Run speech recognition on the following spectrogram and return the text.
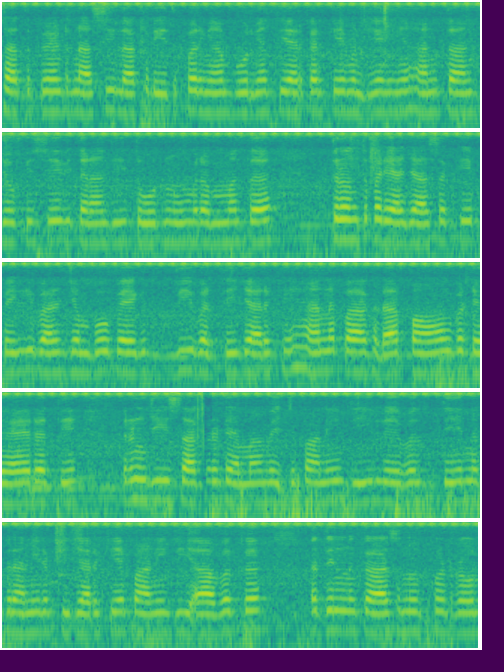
7.79 ਲੱਖ ਰੇਤ ਭਰੀਆਂ ਬੋਰੀਆਂ ਤਿਆਰ ਕਰਕੇ ਵੰਡੀਆਂ ਗਈਆਂ ਹਨ ਤਾਂ ਜੋ ਕਿਸੇ ਵੀ ਤਰ੍ਹਾਂ ਦੀ ਤੋੜ ਨੂੰ ਮੁਰੰਮਤ ਤੁਰੰਤ ਭਰਿਆ ਜਾ ਸਕੇ। ਪਹਿਲੀ ਵਾਰ ਜੰਬੋ ਬੈਗ ਵੀ ਵਰਤੇ ਜਾ ਰਹੇ ਹਨ। ਭਾਖੜਾ, ਪੌਂਗ, ਡਹਿਰ ਅਤੇ ਰਣਜੀਤ ਸਾਗਰ ਡੈਮਾਂ ਵਿੱਚ ਪਾਣੀ ਦੀ ਲੈਵਲ ਤੇ ਨਿਗਰਾਨੀ ਰੱਖੀ ਜਾ ਰਹੀ ਹੈ। ਪਾਣੀ ਦੀ ਆਵਕ ਅਤੇ ਨਿਕਾਸ ਨੂੰ ਕੰਟਰੋਲ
